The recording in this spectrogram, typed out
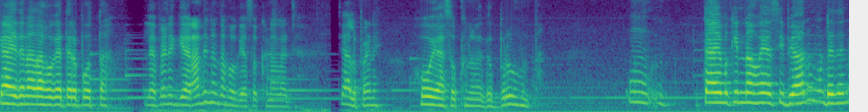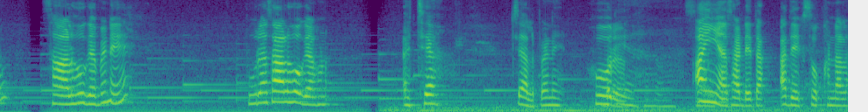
ਕਾਇ ਦਿਨਾਂ ਦਾ ਹੋ ਗਿਆ ਤੇਰਾ ਪੋਤਾ? ਲੈ ਭੈਣੇ 11 ਦਿਨਾਂ ਦਾ ਹੋ ਗਿਆ ਸੁੱਖ ਨਾਲ ਅੱਜ। ਚੱਲ ਭੈਣੇ ਹੋਇਆ ਸੁੱਖ ਨਾਲ ਗੱਭਰੂ ਹੁਣ ਤਾਂ। ਟਾਈਮ ਕਿੰਨਾ ਹੋਇਆ ਸੀ ਵਿਆਹ ਨੂੰ ਮੁੰਡੇ ਦੇ ਨੂੰ? ਸਾਲ ਹੋ ਗਿਆ ਭੈਣੇ। ਪੂਰਾ ਸਾਲ ਹੋ ਗਿਆ ਹੁਣ। ਅੱਛਾ। ਚੱਲ ਭੈਣੇ ਹੋਰ। ਵਧੀਆ, ਹਾਂ। ਆਈ ਆ ਸਾਡੇ ਤਾਂ। ਆ ਦੇਖ ਸੁੱਖ ਨਾਲ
